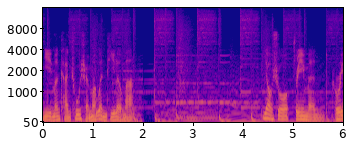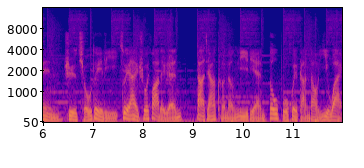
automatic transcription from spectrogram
你们看出什么问题了吗？”要说 Draymond Green 是球队里最爱说话的人，大家可能一点都不会感到意外。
